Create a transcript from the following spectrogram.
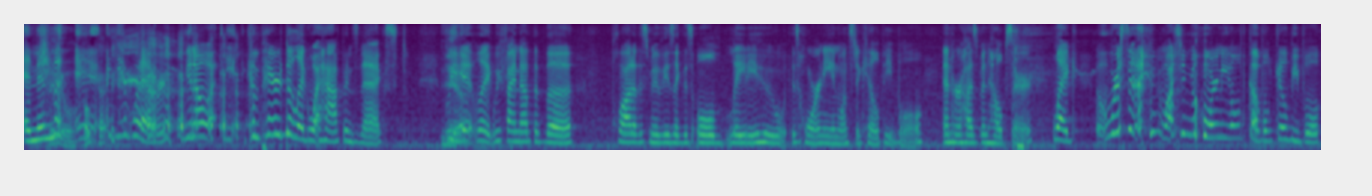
And then Chill, the eh, okay. yeah, whatever. you know, compared to like what happens next, we Yeah. get like we find out that the plot of this movie is like this old lady who is horny and wants to kill people, and her husband helps her. Like we're sitting watching a horny old couple kill people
